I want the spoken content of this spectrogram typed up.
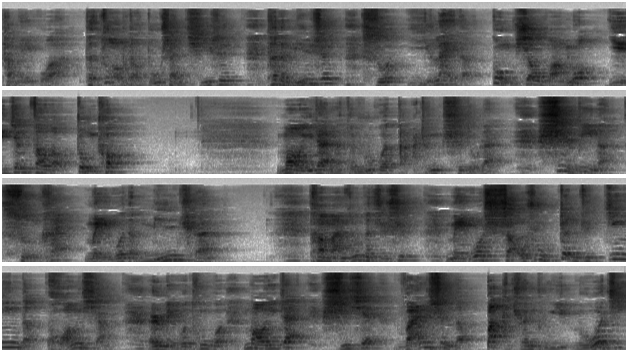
他美国啊，他做不到独善其身，他的民生所依赖的供销网络也将遭到重创。贸易战呢，它如果打成持久战，势必呢损害美国的民权。它满足的只是美国少数政治精英的狂想，而美国通过贸易战实现完胜的霸权主义逻辑，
